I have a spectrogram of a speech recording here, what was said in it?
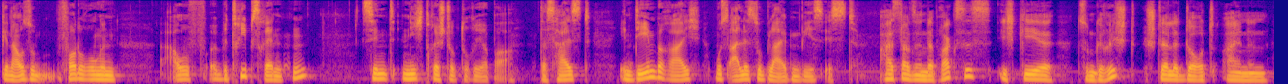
genauso Forderungen auf äh, Betriebsrenten sind nicht restrukturierbar. Das heißt, in dem Bereich muss alles so bleiben, wie es ist. Heißt also in der Praxis, ich gehe zum Gericht, stelle dort einen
